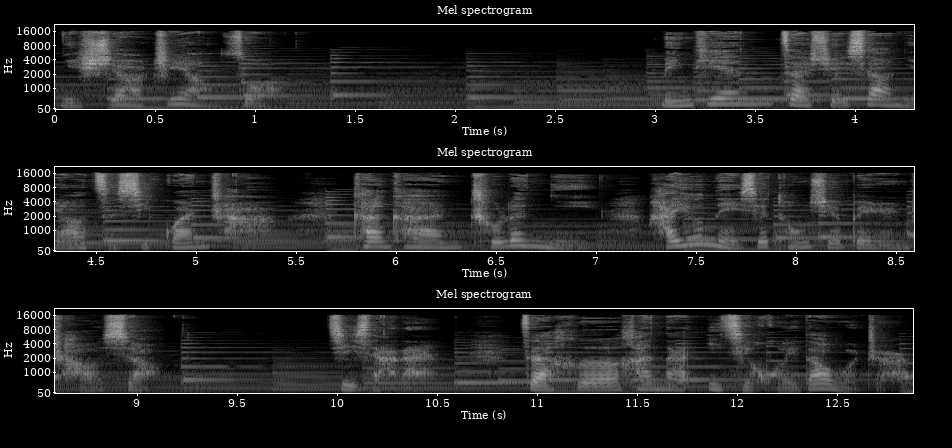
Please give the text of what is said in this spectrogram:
你需要这样做。明天在学校，你要仔细观察，看看除了你，还有哪些同学被人嘲笑，记下来，再和汉娜一起回到我这儿。”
